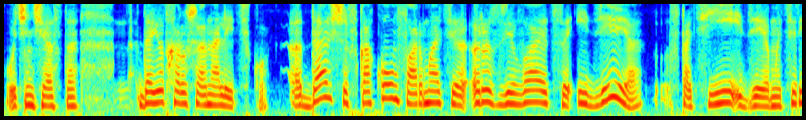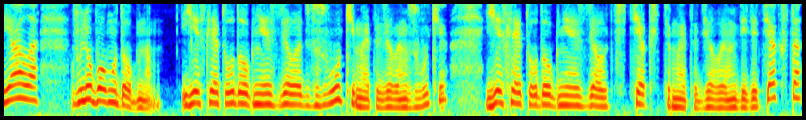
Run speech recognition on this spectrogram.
Очень часто дает хорошую аналитику. Дальше в каком формате развивается идея статьи, идея материала в любом удобном. Если это удобнее сделать в звуке, мы это делаем в звуке. Если это удобнее сделать в тексте, мы это делаем в виде текста.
